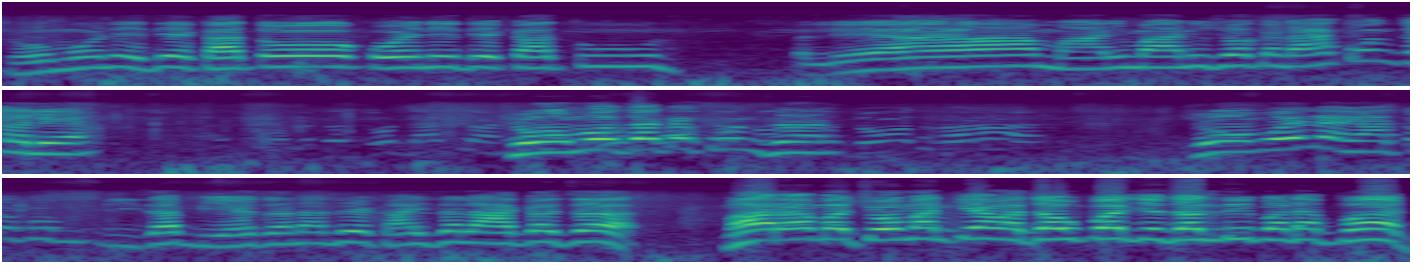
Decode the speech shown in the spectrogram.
સોમો નહીં દેખાતો, કોઈ નહીં દેખાતું. લે મારી માની કે આ કોણ ચાલે ચોમો છે કે કોણ છે? ચોમો ને આ તો કોઈ બીજા બે જણા દેખાય છે, લાગે છે. મારામાં ચોમાન કેવા? જવું પડશે જલ્દી ફટાફટ.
